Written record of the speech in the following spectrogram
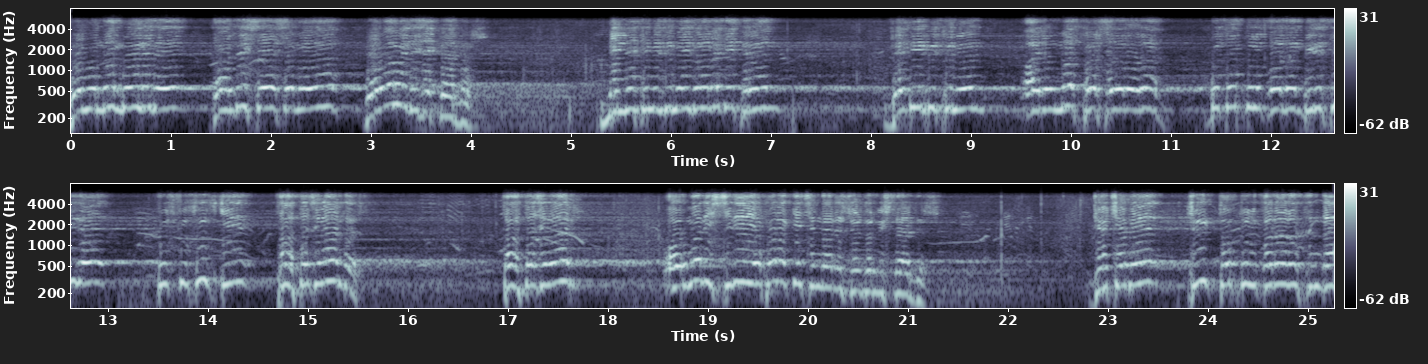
Ve bundan böyle de kardeşçe yaşamaya devam edeceklerdir. Milletimizi meydana getiren ve bir bütünün ayrılmaz parçaları olan bu topluluklardan birisi de kuşkusuz ki tahtacılardır. Tahtacılar orman işçiliği yaparak geçimlerini sürdürmüşlerdir. Göçebe Türk toplulukları arasında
